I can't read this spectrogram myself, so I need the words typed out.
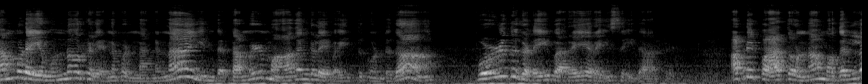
நம்முடைய முன்னோர்கள் என்ன பண்ணாங்கன்னா இந்த தமிழ் மாதங்களை வைத்துக்கொண்டு தான் பொழுதுகளை வரையறை செய்தார்கள். அப்படி பார்த்தோம்னா முதல்ல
